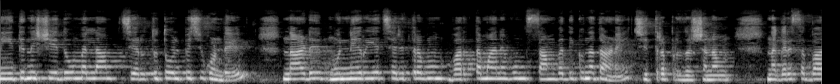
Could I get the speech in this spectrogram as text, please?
നീതി നിഷേധവുമെല്ലാം ചെറുത്തു തോൽപ്പിച്ചുകൊണ്ട് നാട് മുന്നേറിയ ചരിത്രവും വർത്തമാനവും സംവദിക്കുന്നതാണ് ചിത്രപ്രദർശനം. നഗരസഭാ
